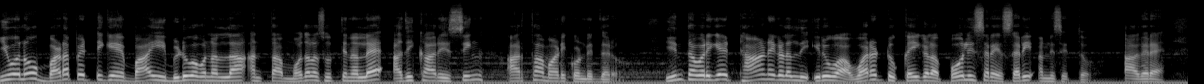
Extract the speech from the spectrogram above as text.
ಇವನು ಬಡಪೆಟ್ಟಿಗೆ ಬಾಯಿ ಬಿಡುವವನಲ್ಲ ಅಂತ ಮೊದಲ ಸುತ್ತಿನಲ್ಲೇ ಅಧಿಕಾರಿ ಸಿಂಗ್ ಅರ್ಥ ಮಾಡಿಕೊಂಡಿದ್ದರು. ಇಂಥವರಿಗೆ ಠಾಣೆಗಳಲ್ಲಿ ಇರುವ ಒರಟು ಕೈಗಳ ಪೊಲೀಸರೇ ಸರಿ ಅನ್ನಿಸಿತ್ತು. ಆದರೆ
